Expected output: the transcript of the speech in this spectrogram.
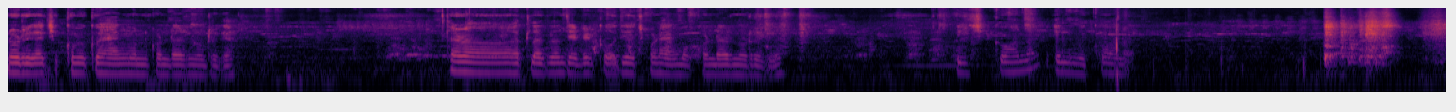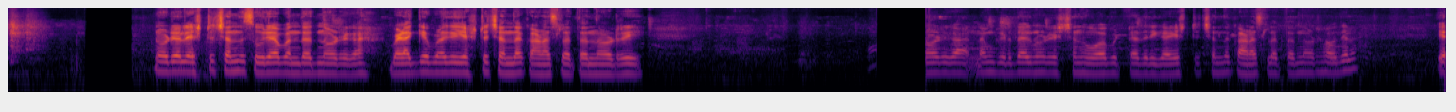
ನೋಡ್ರಿಗ ಚಿಕ್ಕು ಮಿಕ್ಕು ಹ್ಯಾಂಗ್ ಮನ್ಕೊಂಡಾರ ನೋಡ್ರಿಗ ತಣ ಹತ್ಲತ್ತಂತ aided ಕೋದಿ ಹಚ್ಕೊಂಡು ಹ್ಯಾಂಗ್ ಮಕ್ಕೊಂಡಾರ ನೋಡ್ರಿ ಈಗ. ಇಲ್ಲಿ ಚಿಕ್ಕು ಅನ ಇಲ್ಲಿ ಮಿಕ್ಕು ಅನ ನೋಡಿ ಅಲ್ಲಿ ಎಷ್ಟು ಚಂದ ಸೂರ್ಯ ಬಂದದ ನೋಡ್ರಿಗ ಬೆಳಗ್ಗೆ ಬೆಳಗ್ಗೆ ಎಷ್ಟು ಚಂದ ಕಾಣಿಸ್ಲತ್ತದ ನೋಡ್ರಿ. ನೋಡ್ರಿಗ ನಮ್ಮ ಗಿಡದಾಗ ನೋಡ್ರಿ ಎಷ್ಟು ಚಂದ ಹೂವು ಈಗ. ಎಷ್ಟು ಚಂದ ಕಾಣಿಸ್ಲತ್ತದ ನೋಡ್ರಿ ಹೌದಿಲ್ಲ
